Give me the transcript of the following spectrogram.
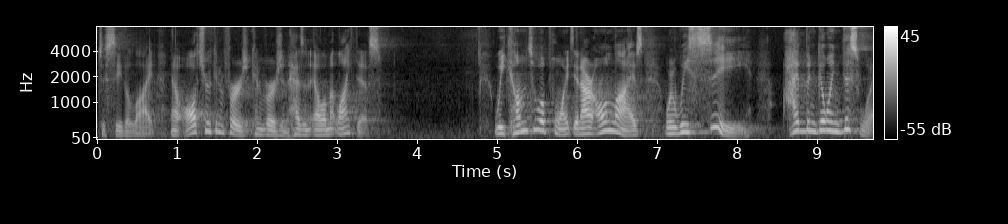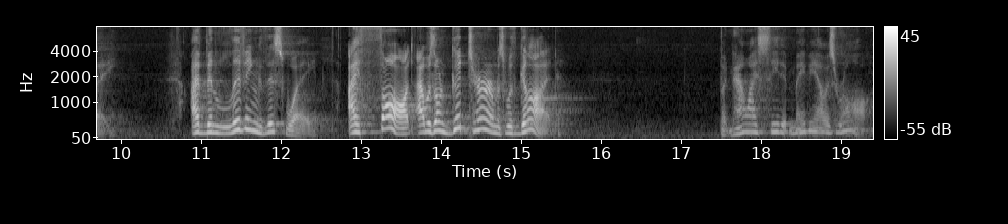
to see the light. Now, all true conversion has an element like this we come to a point in our own lives where we see, I've been going this way. I've been living this way. I thought I was on good terms with God. But now I see that maybe I was wrong.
